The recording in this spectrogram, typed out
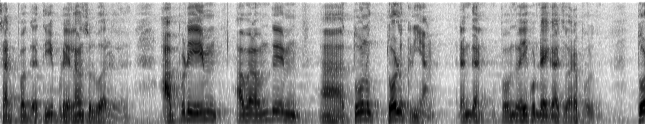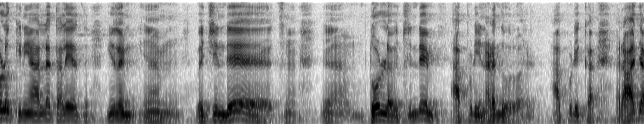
சர்ப்பகதி இப்படியெல்லாம் சொல்வார்கள். அப்படி அவரை வந்து தோணு தோளுக்கணியான் ரங்கன். இப்போ வந்து வைகுண்ட ஏகாட்சி வரப்போகுது. தோளுக்கினியால் தலையை இதில் வச்சுட்டு தோளில் வச்சுட்டு அப்படி நடந்து வருவார்கள். அப்படி க ராஜா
